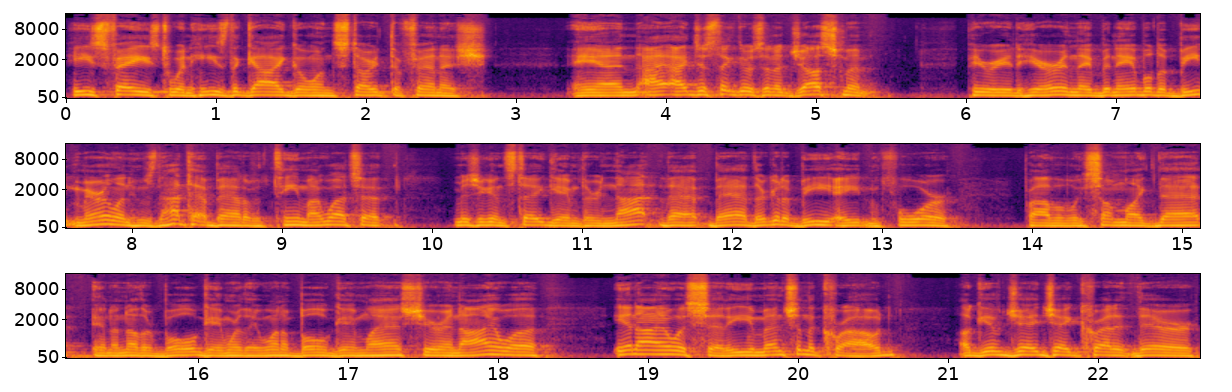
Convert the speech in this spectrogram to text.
he's faced when he's the guy going start to finish. And I, I just think there's an adjustment period here, and they've been able to beat Maryland, who's not that bad of a team. I watched that Michigan State game; they're not that bad. They're going to be eight and four, probably something like that, in another bowl game where they won a bowl game last year in Iowa. In Iowa City, you mentioned the crowd. I'll give JJ credit there,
